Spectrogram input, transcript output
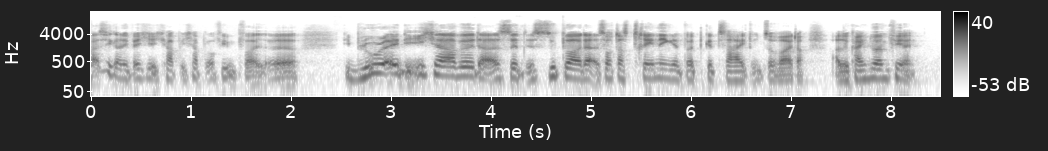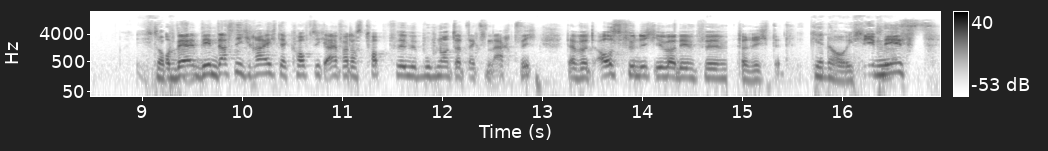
Weiß ich gar nicht, welche ich habe. Ich habe auf jeden Fall äh, die Blu-ray, die ich habe, da ist, ist super, da ist auch das Training, wird gezeigt und so weiter. Also kann ich nur empfehlen. Ich glaube, Und wer, wem das nicht reicht, der kauft sich einfach das Top-Filmebuch 1986. Da wird ausführlich über den Film berichtet. genau, ich, Demnächst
